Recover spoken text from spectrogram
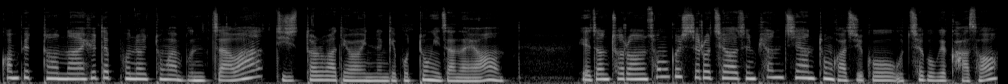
컴퓨터나 휴대폰을 통한 문자와 디지털화 되어 있는 게 보통이잖아요. 예전처럼 손글씨로 채워진 편지 한 통 가지고 우체국에 가서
